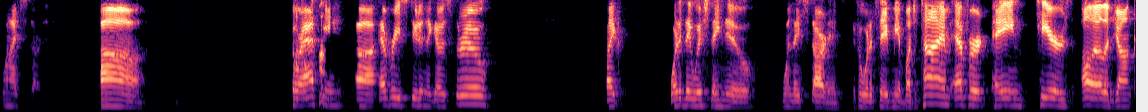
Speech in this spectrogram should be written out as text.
when I started. Uh, so we're asking uh, every student that goes through, like, what did they wish they knew when they started? If it would have saved me a bunch of time, effort, pain, tears, all that other junk.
